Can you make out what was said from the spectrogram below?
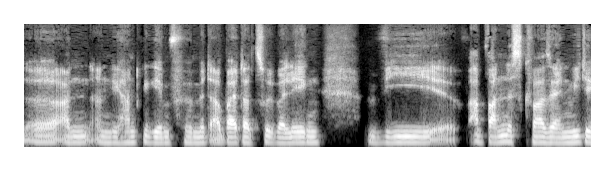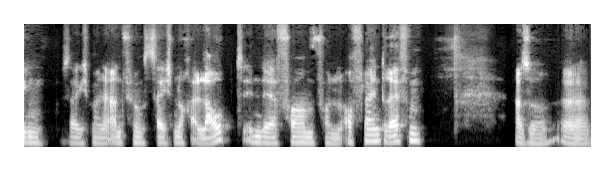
äh, an, an die Hand gegeben für Mitarbeiter zu überlegen, wie ab wann ist quasi ein Meeting, sage ich mal in Anführungszeichen, noch erlaubt in der Form von Offline-Treffen. Also äh,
